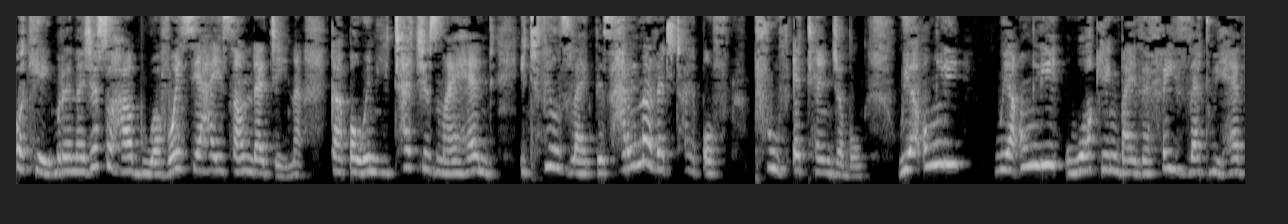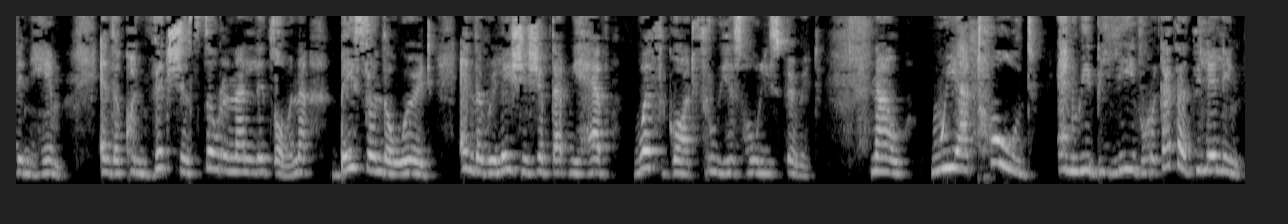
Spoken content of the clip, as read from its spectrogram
okay morena jesu ha bua voice ya hae sounda tjena kapa when he touches my hand it feels like this. Ha rena that type of proof e tangible. We are only we are only walking by the faith that we have in him and the convictions tsona based on the word and the relationship that we have with god through his holy spirit. Now we are told and we believe gore ka tsatsi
